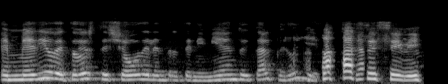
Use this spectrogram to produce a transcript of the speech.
en medio de todo este show del entretenimiento y tal, pero oye, sí, sí,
